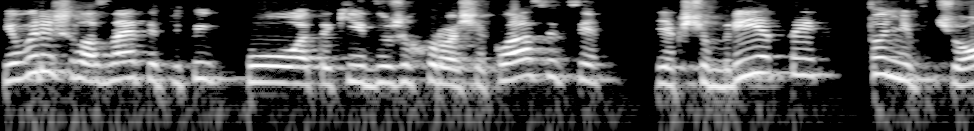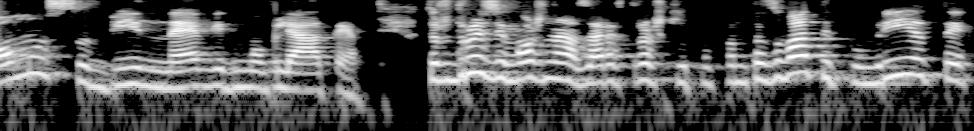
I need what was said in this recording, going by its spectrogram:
Я вирішила, знаєте, піти по такій дуже хорошій класиці. Якщо мріяти, то ні в чому собі не відмовляти. Тож, друзі, можна зараз трошки пофантазувати, помріяти,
